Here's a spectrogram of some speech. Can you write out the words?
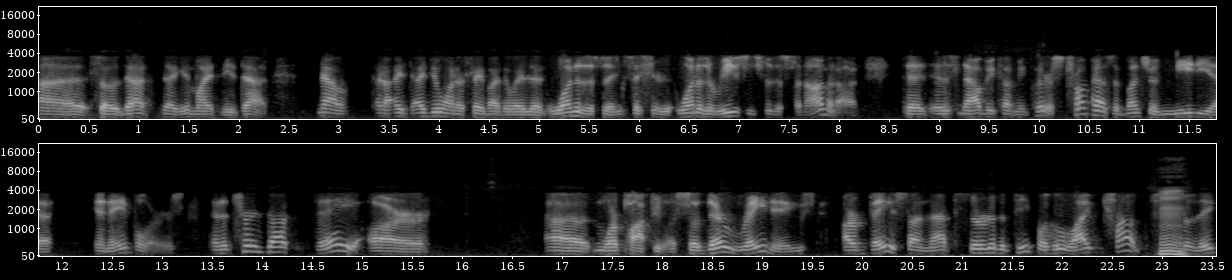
Uh, so that, that you might need that. Now, and I, I do want to say, by the way, that one of the things that you're, one of the reasons for this phenomenon that is now becoming clear is Trump has a bunch of media enablers, and it turns out they are uh, more populous. So their ratings are based on that third of the people who like Trump. Hmm. So they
